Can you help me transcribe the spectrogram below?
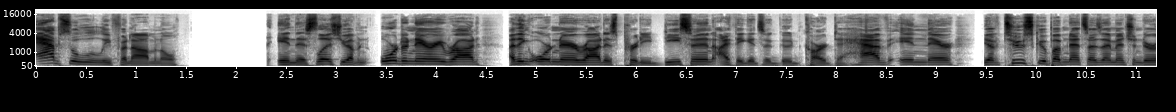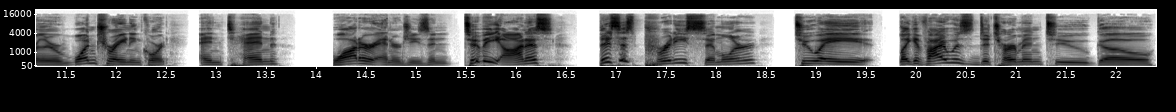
Absolutely phenomenal in this list. You have an ordinary rod. I think ordinary rod is pretty decent. I think it's a good card to have in there. You have two scoop up nets, as I mentioned earlier, one training court, and 10 water energies. And to be honest, this is pretty similar to a like if I was determined to go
